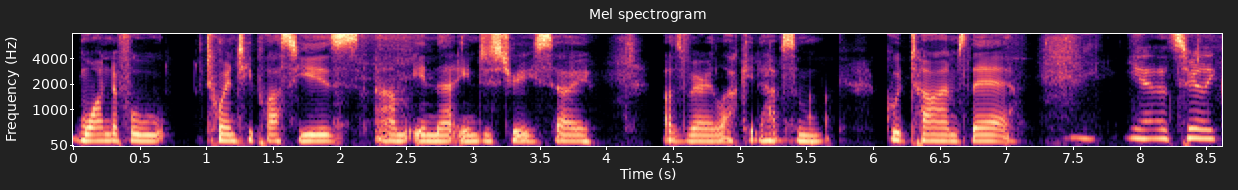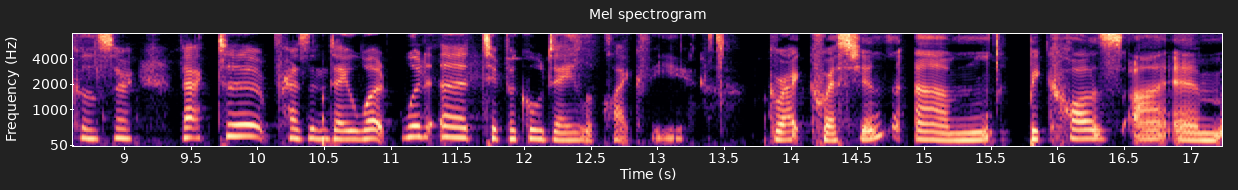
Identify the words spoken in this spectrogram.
wonderful twenty plus years um, in that industry. So, I was very lucky to have some good times there. Yeah, that's really cool. So, back to present day, what would a typical day look like for you? Great question. Um, because I am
